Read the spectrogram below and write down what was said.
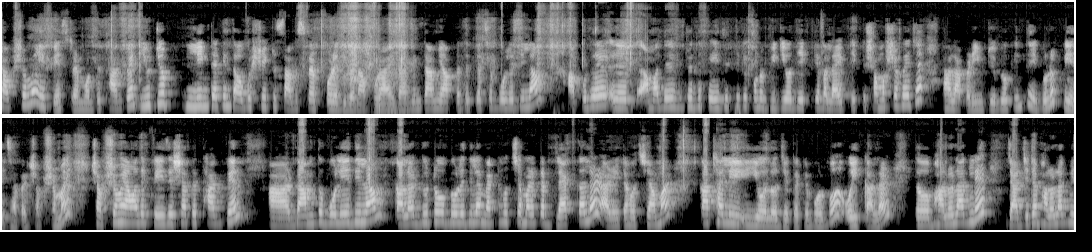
সবসময় এই পেজটার মধ্যে থাকবেন। ইউটিউব লিঙ্কটা কিন্তু অবশ্যই একটু সাবস্ক্রাইব করে দিবেন আপুরা এটা কিন্তু আমি আপনাদের কাছে বলে দিলাম। আপুদের আমাদের যদি পেজে থেকে কোনো ভিডিও দেখতে বা লাইভ দেখতে সমস্যা হয়ে যায়, তাহলে আপনারা ইউটিউবেও কিন্তু এগুলো পেয়ে যাবেন সবসময়। সবসময় আমাদের পেজের সাথে থাকবেন। আর দাম তো বলে দিলাম। কালার দুটো বলে দিলাম। একটা হচ্ছে আমার একটা ব্ল্যাক কালার আর এটা হচ্ছে আমার কাঠালি ইয়েলো যেটাকে বলব, ওই কালার তো ভালো লাগলে যার যেটা ভালো লাগবে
